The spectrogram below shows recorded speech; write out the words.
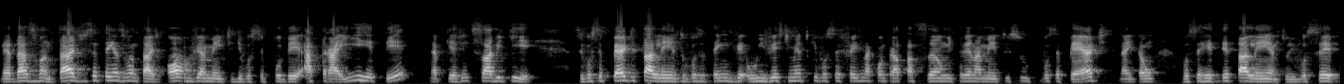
né, das vantagens, você tem as vantagens, obviamente, de você poder atrair e reter, né, porque a gente sabe que se você perde talento, você tem o investimento que você fez na contratação, em treinamento, isso você perde, né? Então, você reter talento e você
